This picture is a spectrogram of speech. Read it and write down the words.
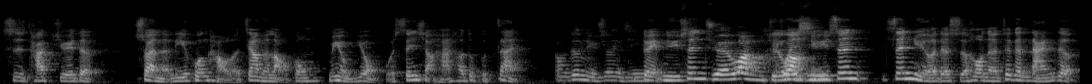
是她觉得算了，离婚好了，这样的老公没有用，我生小孩他都不在。哦，这女生已经对女生绝望，绝望。女生生女儿的时候呢，这个男的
